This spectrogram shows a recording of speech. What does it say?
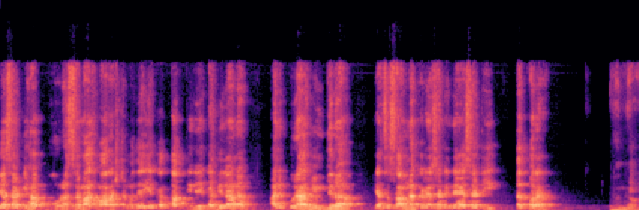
यासाठी हा पूर्ण समाज महाराष्ट्रामध्ये एका ताकदीने एका दिलानं आणि पुऱ्या हिमतीनं याचा सामना करण्यासाठी न्यायासाठी तत्पर आहे. धन्यवाद.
